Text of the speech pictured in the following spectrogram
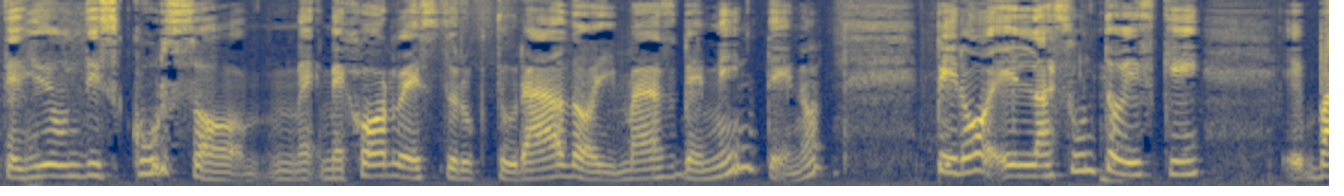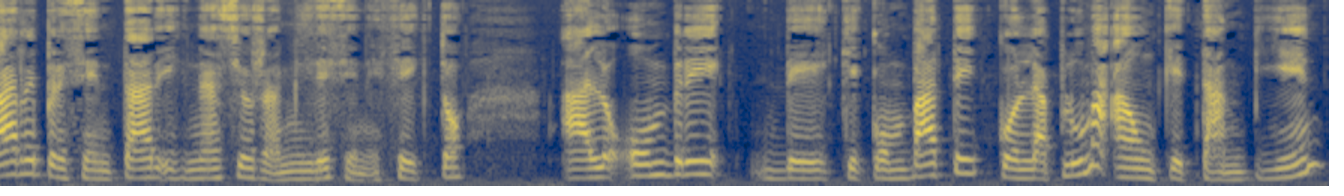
tenido un discurso mejor estructurado y más vehemente, ¿no? Pero el asunto es que eh, va a representar Ignacio Ramírez, en efecto, al hombre de que combate con la pluma, aunque también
